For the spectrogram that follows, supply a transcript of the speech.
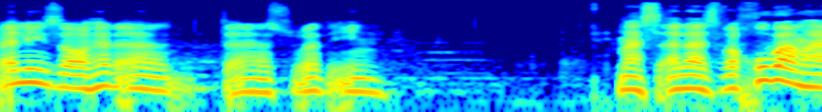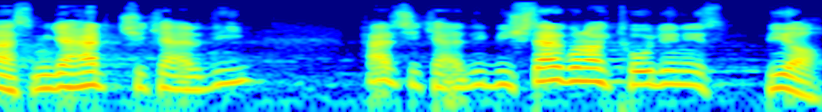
ولی ظاهر در صورت این مسئله است. و خوبم هست. میگه هر چی کردی هر چی کردی بیشتر گناه تولی نیست. بیا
